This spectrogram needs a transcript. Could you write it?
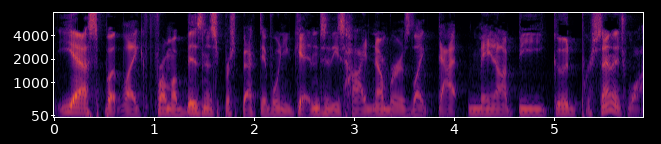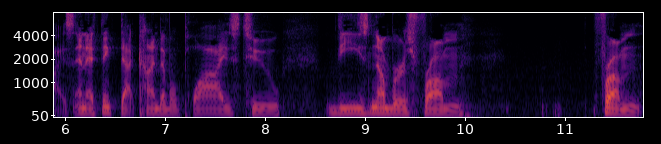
yes, but like from a business perspective, when you get into these high numbers, like that may not be good percentage wise. And I think that kind of applies to these numbers from from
